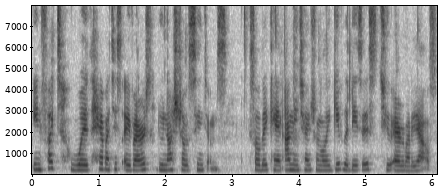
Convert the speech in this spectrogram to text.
infected with hepatitis A virus do not show symptoms, so they can unintentionally give the disease to everybody else.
